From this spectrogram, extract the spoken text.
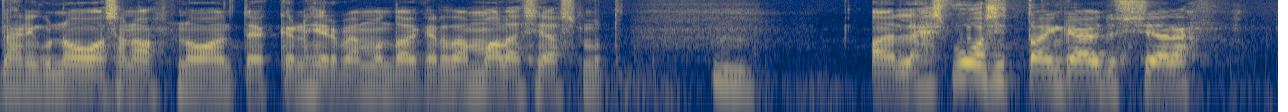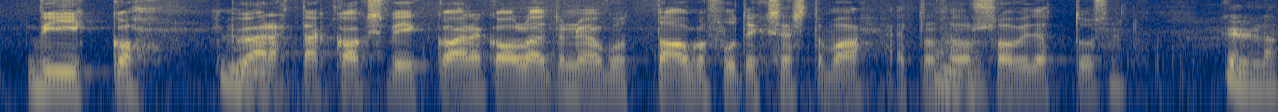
vähän niin kuin Noa sanoi, Noa on tökkännyt hirveän monta kertaa Malesiassa, mutta mm. lähes vuosittain käyty siellä viikko, pyörähtää kaksi viikkoa aina kun on löytynyt joku tauko futiksesta vaan, että on saanut sovitettua sen. Kyllä.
